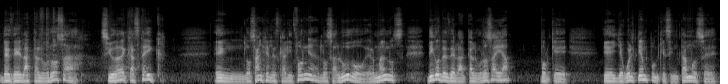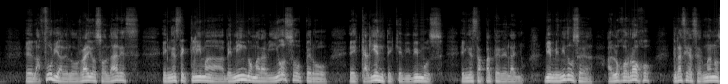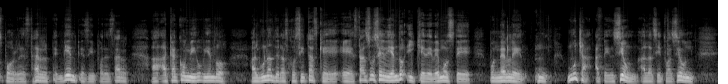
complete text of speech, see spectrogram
desde la calurosa ciudad de Castaic, en Los Ángeles, California. Los saludo, hermanos. Digo desde la calurosa ya porque eh, llegó el tiempo en que sintamos eh, eh, la furia de los rayos solares en este clima benigno, maravilloso, pero caliente que vivimos en esta parte del año. Bienvenidos al Ojo Rojo Gracias hermanos por estar pendientes y por estar acá conmigo viendo algunas de las cositas que eh, están sucediendo y que debemos de ponerle mucha atención a la situación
